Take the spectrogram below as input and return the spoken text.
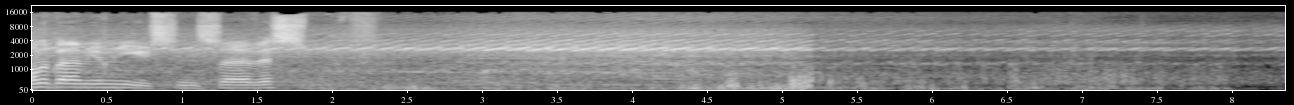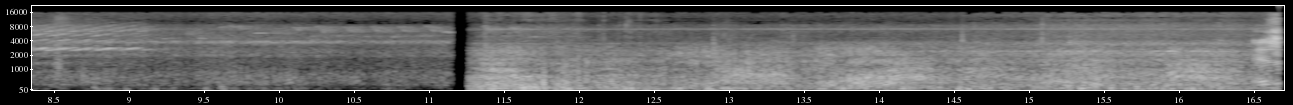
on the Birmingham Euston service. There's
